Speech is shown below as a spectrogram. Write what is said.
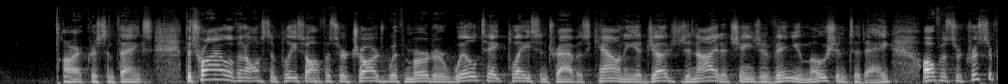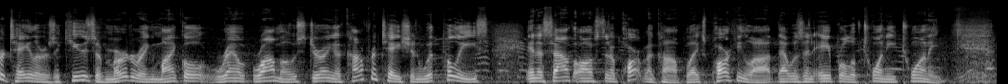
All right, Kristen, thanks. The trial of an Austin police officer charged with murder will take place in Travis County. A judge denied a change of venue motion today. Officer Christopher Taylor is accused of murdering Michael Ramos during a confrontation with police in a South Austin apartment complex parking lot that was in April of 2020.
